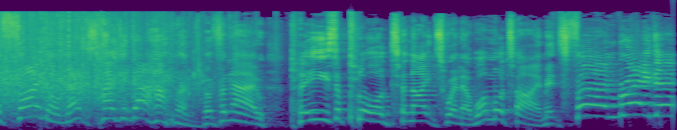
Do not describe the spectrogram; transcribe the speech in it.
It's the final next. How did that happen? But for now, please applaud tonight's winner. One more time. It's Fern Brady!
